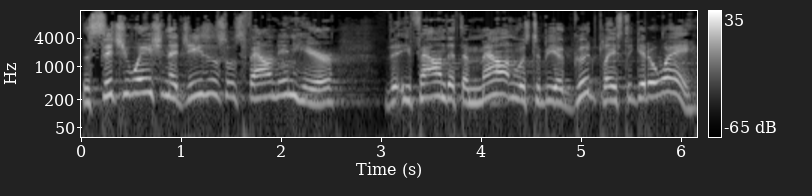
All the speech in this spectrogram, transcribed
The situation that Jesus was found in here, that he found that the mountain was to be a good place to get away.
